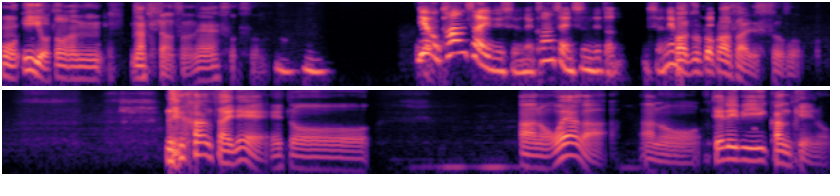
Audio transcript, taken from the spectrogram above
う。もういい大人になってたんですよね。そうそう。うんうんでも関西ですよね。関西に住んでたんですよね。まあ、ずっと関西です。そうそう。で、関西で、えっと、あの、親が、あの、テレビ関係の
